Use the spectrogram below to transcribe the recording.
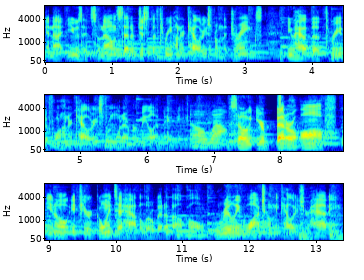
and not use it. So now instead of just the 300 calories from the drinks, you have the three to 400 calories from whatever meal it may be. Oh, wow. So you're better off, you know, if you're going to have a little bit of alcohol, really watch how many calories you're having.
